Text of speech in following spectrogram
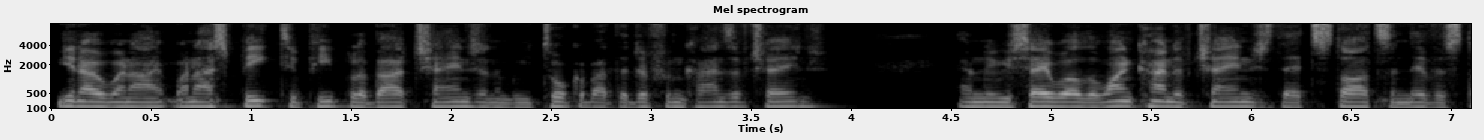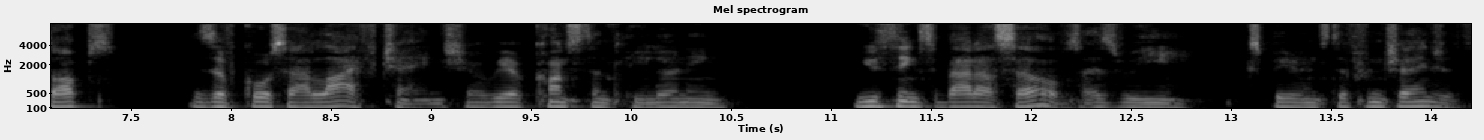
you know, when I, when I speak to people about change and we talk about the different kinds of change, and we say, well, the one kind of change that starts and never stops is, of course, our life change. We are constantly learning new things about ourselves as we experience different changes.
